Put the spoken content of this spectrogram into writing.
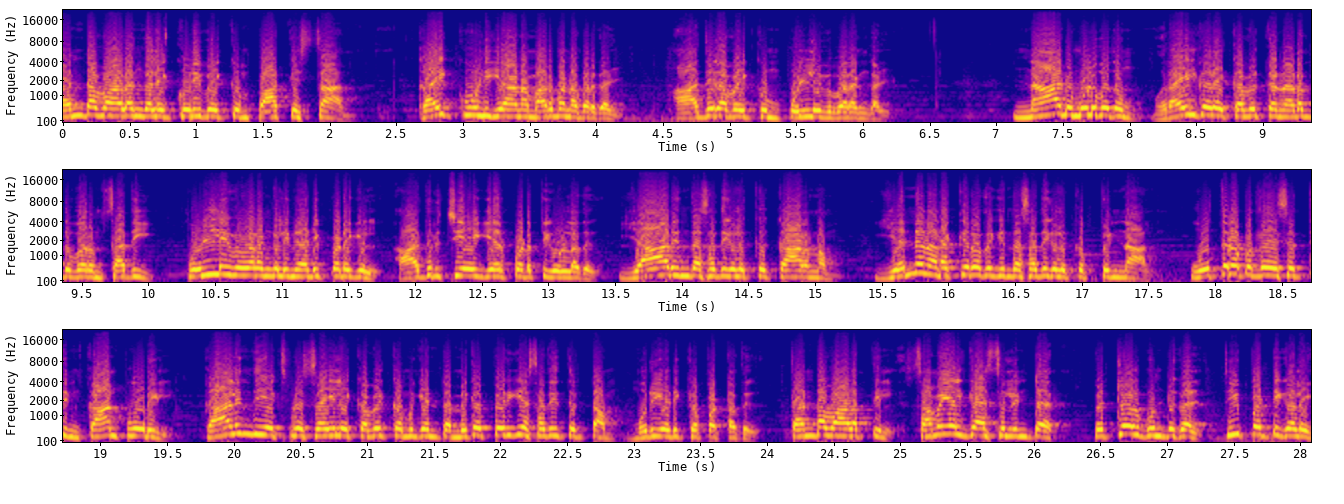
தண்டவாளங்களை குறிவைக்கும் பாகிஸ்தான் கைக்கூலியான மர்ம நபர்கள் அதிர வைக்கும் புள்ளி விவரங்கள். நாடு முழுவதும் ரயில்களை கவிழ்க்க நடந்து வரும் சதி புள்ளி விவரங்களின் அடிப்படையில் அதிர்ச்சியை ஏற்படுத்தியுள்ளது. யார் இந்த சதிகளுக்கு காரணம்? என்ன நடக்கிறது இந்த சதிகளுக்கு பின்னால்? உத்தரப்பிரதேசத்தின் கான்பூரில் காலிந்தி எக்ஸ்பிரஸ் ரயிலை கவிழ்க்க முயன்ற மிகப்பெரிய சதி திட்டம் முறியடிக்கப்பட்டது. தண்டவாளத்தில் சமையல் கேஸ் சிலிண்டர் பெட்ரோல் குண்டுகள் தீப்பெட்டிகளை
